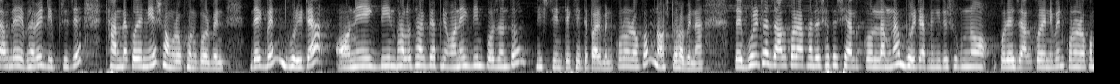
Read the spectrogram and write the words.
তাহলে এভাবে ডিপ ফ্রিজে ঠান্ডা করে নিয়ে সংরক্ষণ করবেন। দেখবেন ভুঁড়িটা অনেক দিন ভালো থাকবে, আপনি অনেক দিন পর্যন্ত নিশ্চিন্তে খেতে পারবেন, কোনো রকম নষ্ট হবে না। তো এই ভুঁড়িটা জাল করা আপনাদের সাথে শেয়ার করলাম না, ভুঁড়িটা আপনি কিন্তু শুকনো করে জাল করে নেবেন, কোনো রকম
